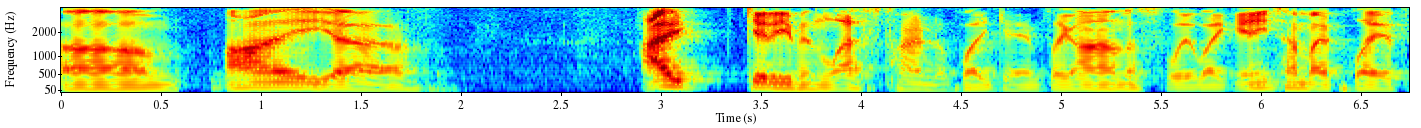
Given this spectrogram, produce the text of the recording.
Um, I uh, I get even less time to play games. Like honestly, like anytime I play, it's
